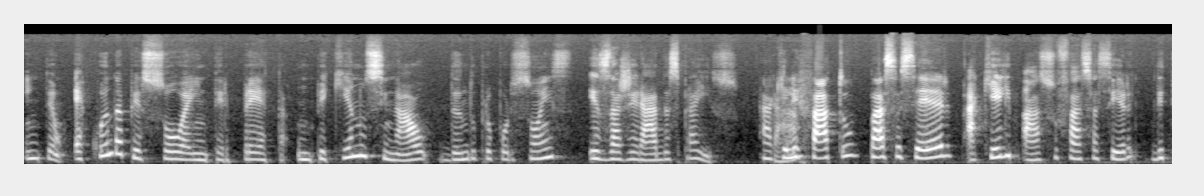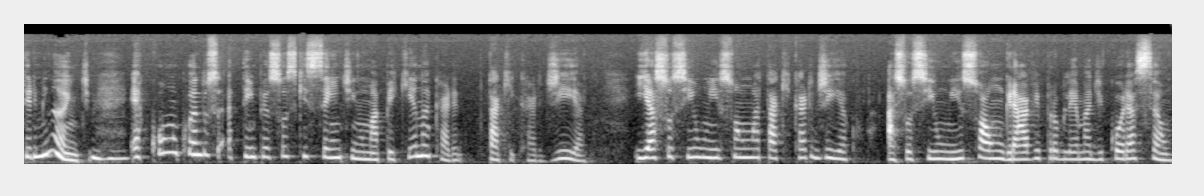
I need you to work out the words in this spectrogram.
Então, é quando a pessoa interpreta um pequeno sinal dando proporções exageradas para isso. Tá? Aquele tá? fato passa a ser. Aquele passo passa a ser determinante. Uhum. É como quando tem pessoas que sentem uma pequena taquicardia e associam isso a um ataque cardíaco, associam isso a um grave problema de coração.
